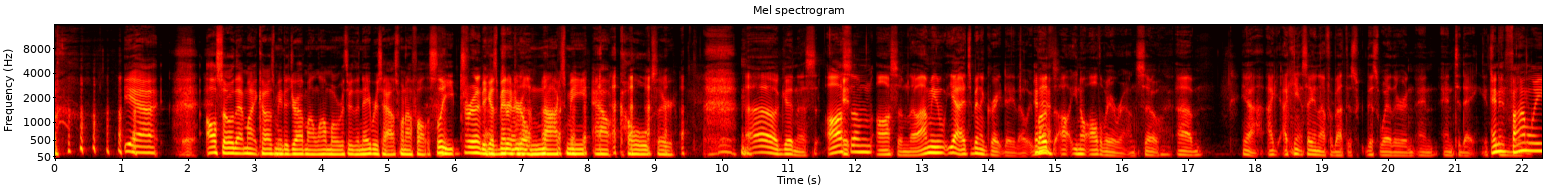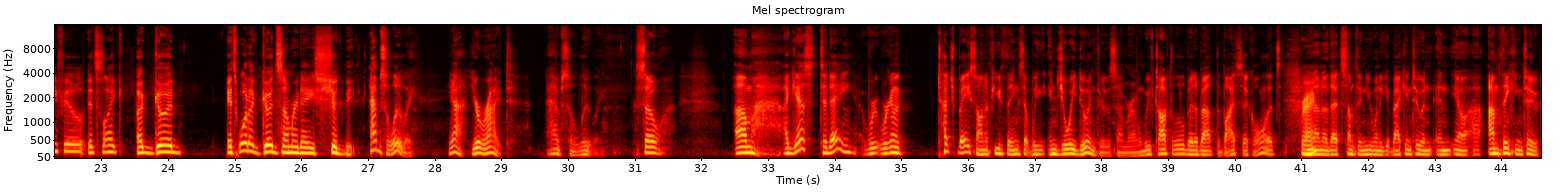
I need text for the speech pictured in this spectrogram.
yeah. Also, that might cause me to drive my lawnmower through the neighbor's house when I fall asleep. True because Benadryl enough. knocks me out cold, sir. Oh goodness, awesome, awesome though. I mean, yeah, it's been a great day though. Both, uh, you know, all the way around. So, um, yeah, I, I can't say enough about this this weather and and and today. It's And it really finally feel it's like a good. It's what a good summer day should be. absolutely, yeah, you're right, absolutely. So, um, I guess today we're we're gonna touch base on a few things that we enjoy doing through the summer. I mean, we've talked a little bit about the bicycle. That's Right. and I know that's something you want to get back into, and and you know, I, I'm thinking too.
